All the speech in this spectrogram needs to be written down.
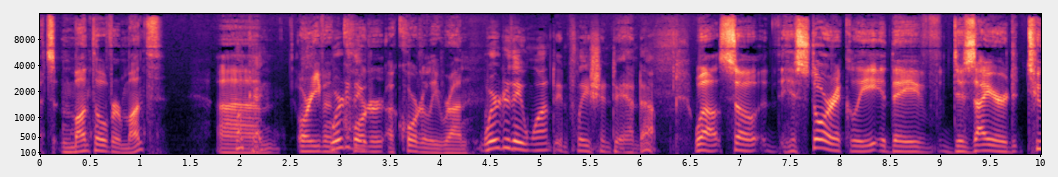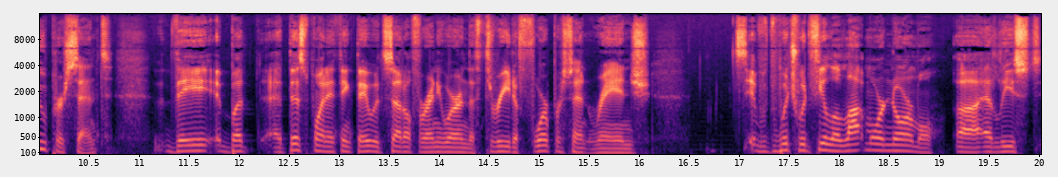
it's month over month. Um, Okay. or even do they- quarter a quarterly run. Where do they want inflation to end up? Well, so historically they've desired two percent. They, but at this point, I think they would settle for anywhere in the three to four percent range, which would feel a lot more normal uh, at least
